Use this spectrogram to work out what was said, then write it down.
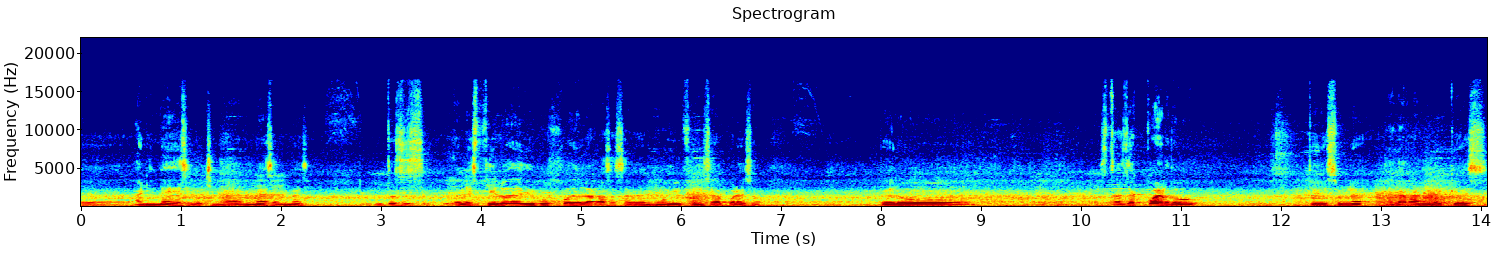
eh, animes y la chingada, animes, animes. Entonces el estilo de dibujo de la raza se ve muy influenciado por eso, pero ¿estás de acuerdo que es una agarran lo que es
